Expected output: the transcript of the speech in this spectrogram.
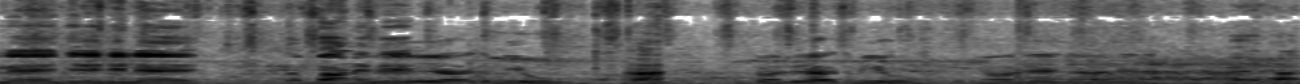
nè, dê hi nè. Tập ba này đi. Lê tâm. Hả? Còn lê tâm hiểu. Nhờ lên nhờ lên. Đấy thật.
